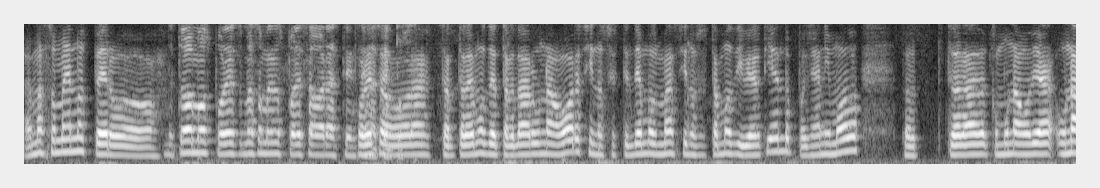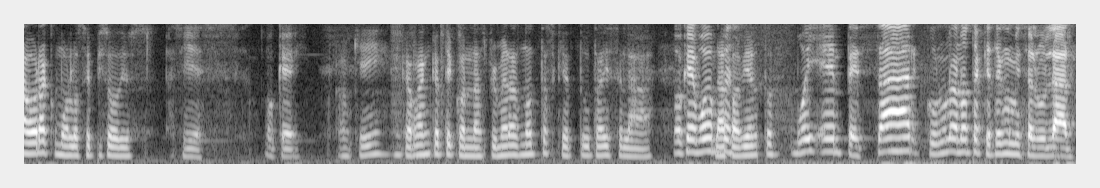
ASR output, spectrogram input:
ah, más o menos, pero de todos modos, por eso, más o menos por esa hora estén por esa atentos. hora trataremos de tardar una hora, si nos extendemos más, si nos estamos divirtiendo, pues ya ni modo, pero tardará como una hora, una hora como los episodios. Así es. Ok. Ok, arráncate con las primeras notas que tú traes la, Ok, voy a, abierto. voy a empezar con una nota que tengo en mi celular.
